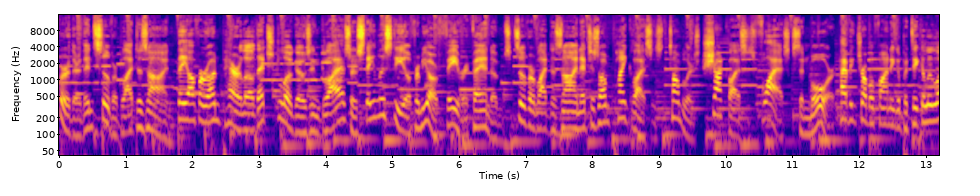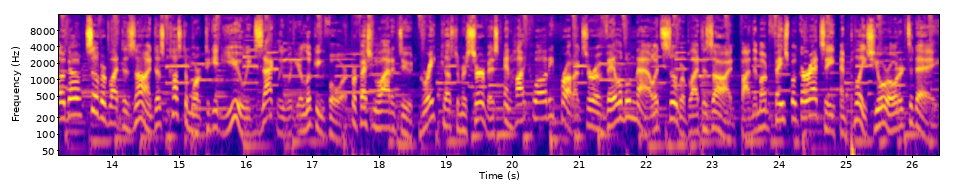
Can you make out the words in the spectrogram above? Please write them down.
further than Silverblatt Design. They offer unparalleled etched logos in glass or stainless steel from your favorite fandoms. Silverblatt Design etches on pint glasses, tumblers, shot glasses, flasks, and more. Having trouble finding a particular logo? Silverblatt Design does custom work to get you exactly what you're looking for. Professional attitude, great customer service, and high quality products are available now at Silverblatt Design. Find them on Facebook or Etsy and place your order today.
